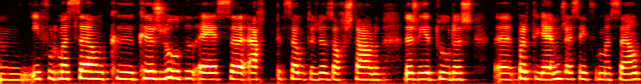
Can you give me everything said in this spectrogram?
um, informação que, que ajude a essa à recuperação, muitas vezes ao restauro das viaturas, uh, partilhamos essa informação.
